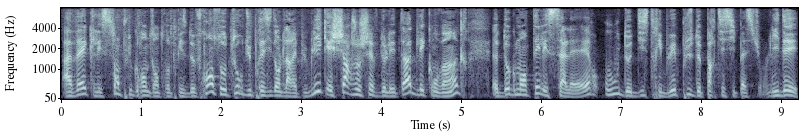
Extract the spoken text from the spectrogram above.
avec les 100 plus grandes entreprises de France autour du président de la République et charge au chef de l'État de les convaincre d'augmenter les salaires ou de distribuer plus de participation. L'idée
